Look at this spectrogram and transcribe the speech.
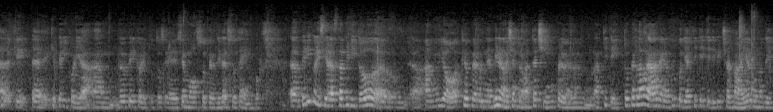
Eh, che, eh, che, Pericoli ha, um, dove Pericoli appunto si è, si è, mosso per diverso tempo. Eh, Pericoli si era stabilito eh, a New York per, nel 1995, un architetto, per lavorare nel gruppo di architetti di Richard Meyer, uno degli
